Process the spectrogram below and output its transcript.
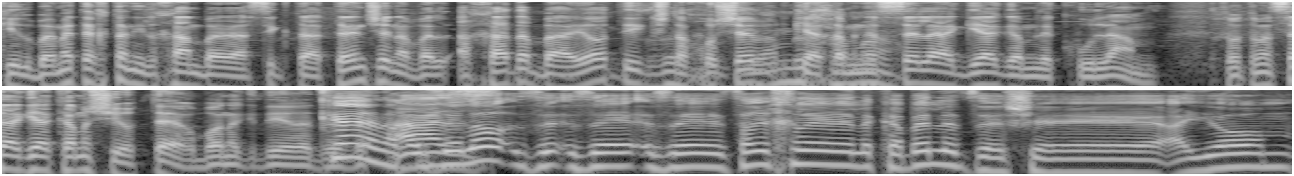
כאילו באמת איך אתה נלחם בלהשיג את האטנשן, אבל אחת הבעיות היא כשאתה חושב, כי אתה. מנסה להגיע גם לכולם. זאת אומרת, אתה מנסה להגיע כמה שיותר, בוא נגדיר את זה. כן, אבל זה לא, זה, צריך לקבל את זה שהיום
